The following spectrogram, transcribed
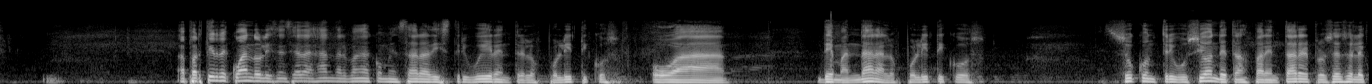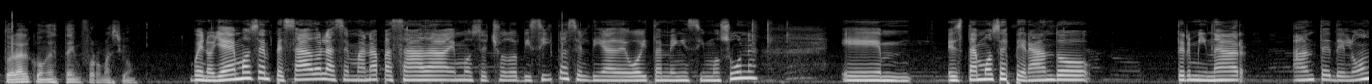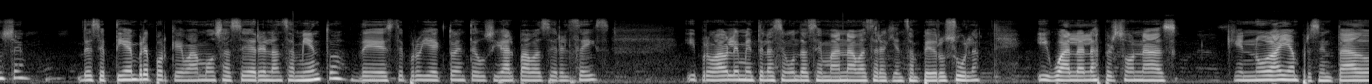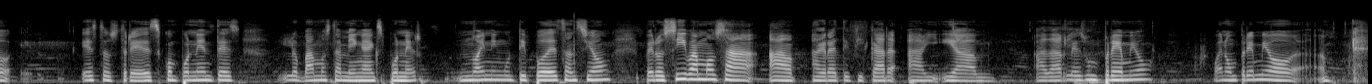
¿A partir de cuándo, licenciada Handel, van a comenzar a distribuir entre los políticos o a demandar a los políticos su contribución de transparentar el proceso electoral con esta información? Bueno, ya hemos empezado. La semana pasada hemos hecho dos visitas. El día de hoy también hicimos una. Em, estamos esperando terminar antes del 11 de septiembre porque vamos a hacer el lanzamiento de este proyecto en Tegucigalpa, va a ser el 6 y probablemente la segunda semana va a ser aquí en San Pedro Sula. Igual a las personas que no hayan presentado estos tres componentes, los vamos también a exponer. No hay ningún tipo de sanción, pero sí vamos a, gratificar y a, darles un premio bueno, un premio.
